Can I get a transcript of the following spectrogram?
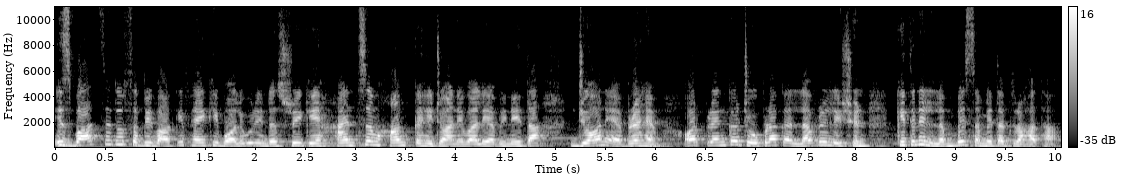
इस बात से तो सभी वाकिफ हैं कि बॉलीवुड इंडस्ट्री के हैंडसम हंक कहे जाने वाले अभिनेता जॉन एब्राहम और प्रियंका चोपड़ा का लव रिलेशन कितने लंबे समय तक रहा था।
